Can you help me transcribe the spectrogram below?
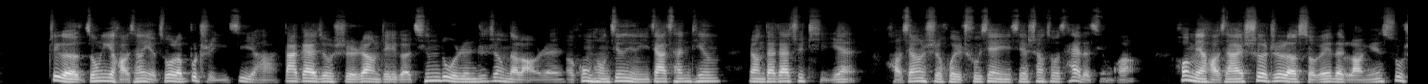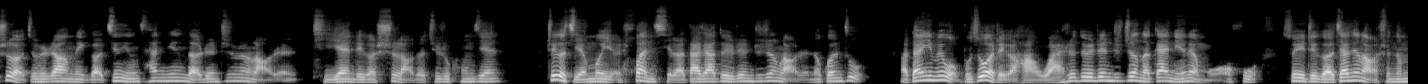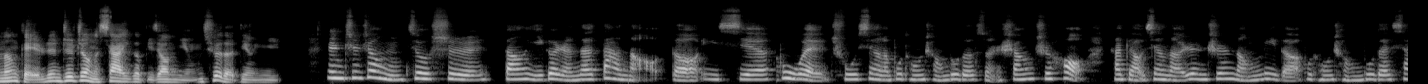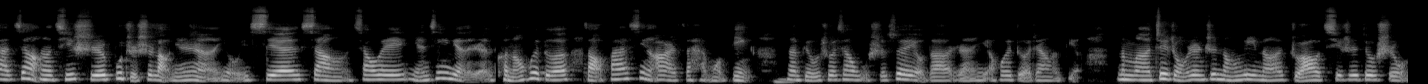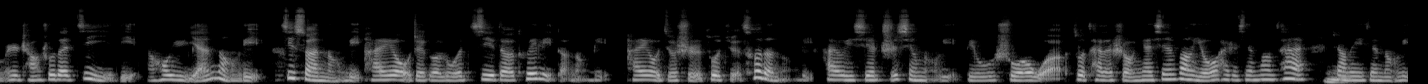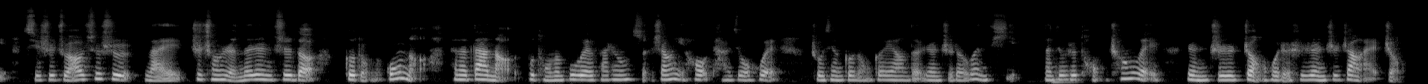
这个综艺好像也做了不止一季哈。大概就是让这个轻度认知症的老人呃共同经营一家餐厅。让大家去体验，好像是会出现一些上错菜的情况。后面好像还设置了所谓的老年宿舍，就是让那个经营餐厅的认知症老人体验这个适老的居住空间。这个节目也唤起了大家对认知症老人的关注啊。但因为我不做这个哈，我还是对认知症的概念有点模糊，所以这个嘉靖老师能不能给认知症下一个比较明确的定义？认知症就是当一个人的大脑的一些部位出现了不同程度的损伤之后，它表现了认知能力的不同程度的下降。那其实不只是老年人，有一些像稍微年轻一点的人可能会得早发性阿尔兹海默病。那比如说像五十岁有的人也会得这样的病。那么这种认知能力呢，主要其实就是我们日常说的记忆力，然后语言能力、计算能力，还有这个逻辑的推理的能力，还有就是做决策的能力，还有一些执行能力，比如说我做菜的时候应该先放油还是先放菜这样的一些能力，其实主要就是来支撑人的认知的各种的功能。他的大脑不同的部位发生损伤以后，他就会出现各种各样的认知的问题。那就是统称为认知症或者是认知障碍症。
